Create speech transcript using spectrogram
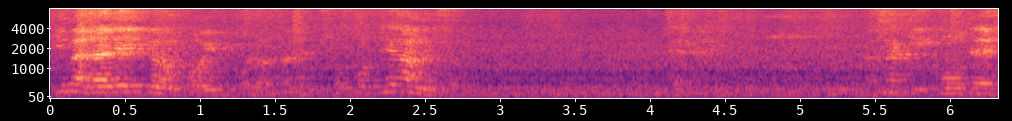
今大体一挙のこういうこれだったね。ここ手があるんですよさっきこの手危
